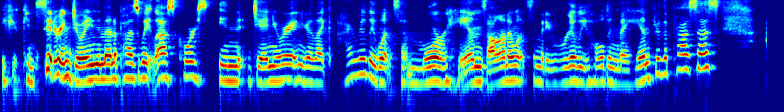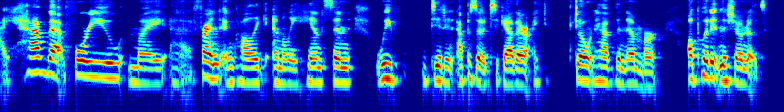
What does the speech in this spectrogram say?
If you're considering joining the menopause weight loss course in January and you're like, I really want some more hands on, I want somebody really holding my hand through the process, I have that for you. My uh, friend and colleague, Emily Hanson, we did an episode together. I don't have the number. I'll put it in the show notes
